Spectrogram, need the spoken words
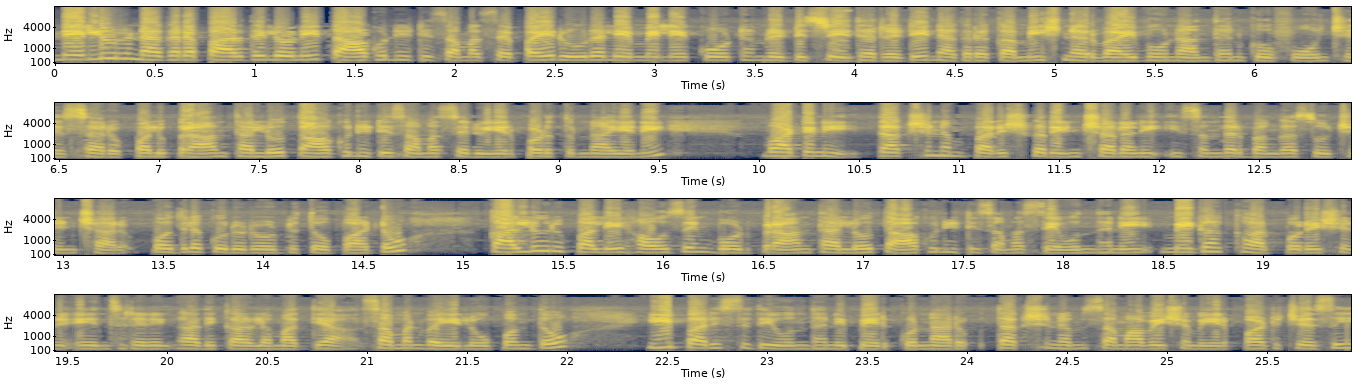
నెల్లూరు నగర పరిధిలోని తాగునీటి సమస్యపై రూరల్ ఎమ్మెల్యే కోటంరెడ్డి శ్రీధర్ రెడ్డి నగర కమిషనర్ వైభవ్ నందన్కు ఫోన్ చేశారు. పలు ప్రాంతాల్లో తాగునీటి సమస్యలు ఏర్పడుతున్నాయని వాటిని తక్షణం పరిష్కరించాలని ఈ సందర్భంగా సూచించారు. పొదలకూరు రోడ్డుతో పాటు కల్లూరుపల్లి హౌసింగ్ బోర్డు ప్రాంతాల్లో తాగునీటి సమస్య ఉందని మెగా కార్పొరేషన్ ఇంజనీరింగ్ అధికారుల మధ్య సమన్వయ లోపంతో ఈ పరిస్థితి ఉందని పేర్కొన్నారు. తక్షణం సమావేశం ఏర్పాటు చేసి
